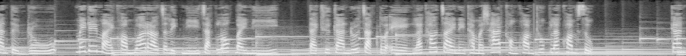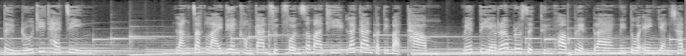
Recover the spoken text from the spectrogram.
การตื่นรู้ ไม่ได้หมายความว่าเราจะหลีกหนีจากโลกใบนี้ แต่คือการรู้จักตัวเองและเข้าใจในธรรมชาติของความทุกข์และความสุข การตื่นรู้ที่แท้จริง หลังจากหลายเดือนของการฝึกฝนสมาธิและการปฏิบัติธรรม เมตเตียเริ่มรู้สึกถึงความเปลี่ยนแปลงในตัวเองอย่างชัด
